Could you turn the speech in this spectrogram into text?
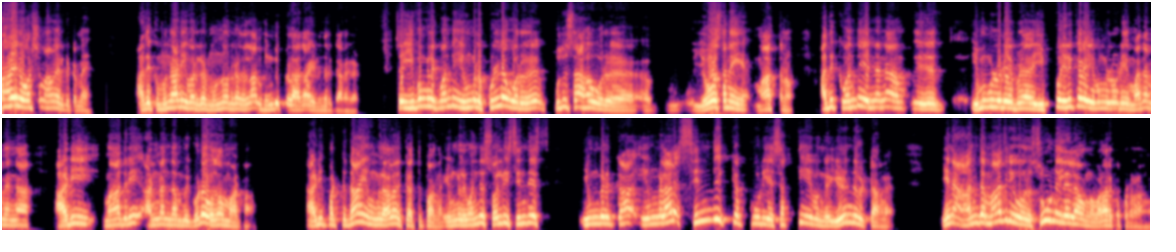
ஆயிரம் வருஷமாவே இருக்கட்டுமே. அதுக்கு முன்னாடி இவர்கள் முன்னோர்கள் எல்லாம் இந்துக்களா தான் இருந்திருக்கார்கள். சோ இவங்களுக்கு வந்து இவங்களுக்குள்ள ஒரு புதுசாக ஒரு யோசனையை மாத்தணும். அதுக்கு வந்து என்னன்னா இவங்களுடைய இப்போ இப்ப இருக்கிற இவங்களுடைய மதம் என்ன? அடி மாதிரி அண்ணன் தம்பி கூட உதவ மாட்டான். அடிபட்டு தான் இவங்களால கத்துப்பாங்க. இவங்களுக்கு வந்து சொல்லி சிந்தி இவங்களுக்கா இவங்களால சிந்திக்கக்கூடிய சக்தியை இவங்க இழந்து விட்டாங்க. ஏன்னா அந்த மாதிரி ஒரு சூழ்நிலையில அவங்க வளர்க்கப்படுறாங்க.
